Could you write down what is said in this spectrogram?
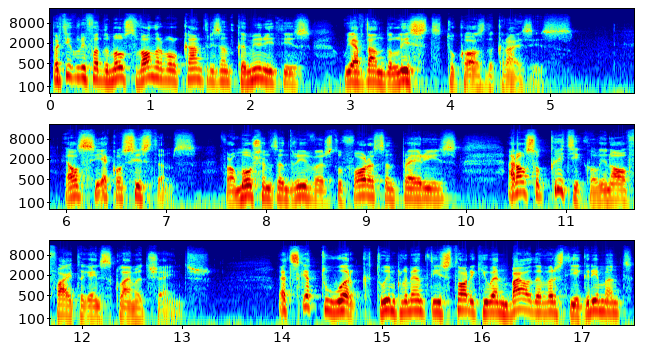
particularly for the most vulnerable countries and communities we have done the least to cause the crisis. Healthy ecosystems, from oceans and rivers to forests and prairies, are also critical in our fight against climate change. Let's get to work to implement the historic UN Biodiversity Agreement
